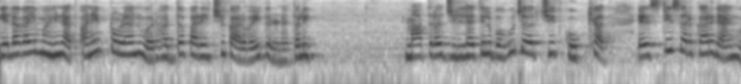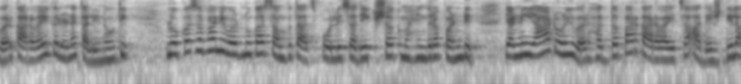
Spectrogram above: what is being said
गेल्या काही महिन्यात अनेक टोळ्यांवर हद्दपारीची कारवाई करण्यात आली. मात्र जिल्ह्यातील बहुचर्चित कुख्यात एस टी सरकार गँगवर कारवाई करण्यात आली नव्हती. लोकसभा निवडणुका संपताच पोलीस अधीक्षक महेंद्र पंडित यांनी या टोळीवर हद्दपार कारवाईचा आदेश दिला.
